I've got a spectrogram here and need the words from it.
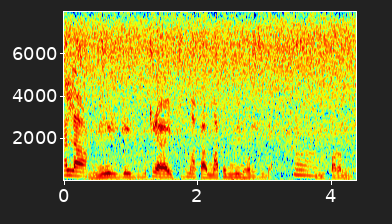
ಅಲ್ಲ? ನೀರು ಇದ್ಬಿಟ್ರೆ ಇಷ್ಟು ನಾಲ್ಕು ನಾಲ್ಕೈದು ಮೀನು ಹೊರಟಿದೆ ಪರ ಮೀನು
